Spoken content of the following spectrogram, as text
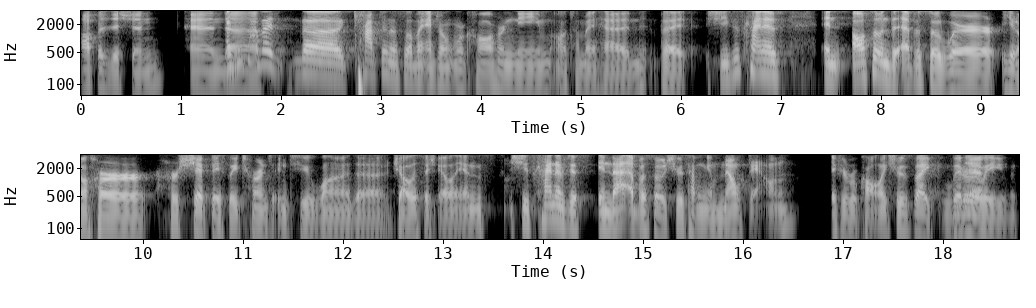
opposition and I just uh, thought that the captain of Solvang, I don't recall her name off the top of my head, but she's just kind of, and also in the episode where you know her her ship basically turns into one of the jellyfish aliens. She's kind of just in that episode. She was having a meltdown, if you recall. Like she was like literally like,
